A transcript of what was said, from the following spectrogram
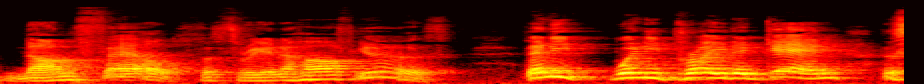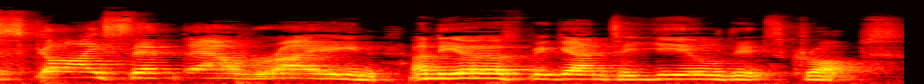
none fell for three and a half years. Then he, when he prayed again, the sky sent down rain and the earth began to yield its crops.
